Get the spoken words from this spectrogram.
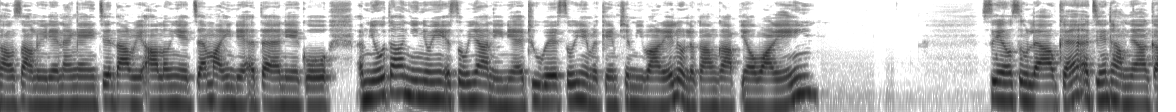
ကောင်းဆောင်တွေနဲ့နိုင်ငံရေးကျင်းသားတွေအားလုံးရဲ့ကျန်းမာရေးနဲ့အသက်အန္တရာယ်ကိုအမျိုးသားညီညွတ်ရေးအစိုးရအနေနဲ့အထူးပဲစိုးရိမ်မကင်းဖြစ်မိပါတယ်လို့၎င်းကပြောပါရယ်။ စီအောင်စုလက်အောက်ခံအကျဉ်းထောင်များက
